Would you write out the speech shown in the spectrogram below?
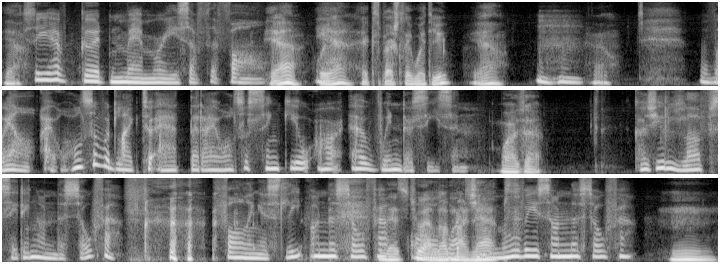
Yeah. So you have good memories of the fall. Yeah. Well, yeah. Especially with you. Yeah. hmm Yeah. Well, I also would like to add that I also think you are a winter season Why is that? Because you love sitting on the sofa, falling asleep on the sofa, That's true. or I love my watching naps. movies on the sofa. Mm.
